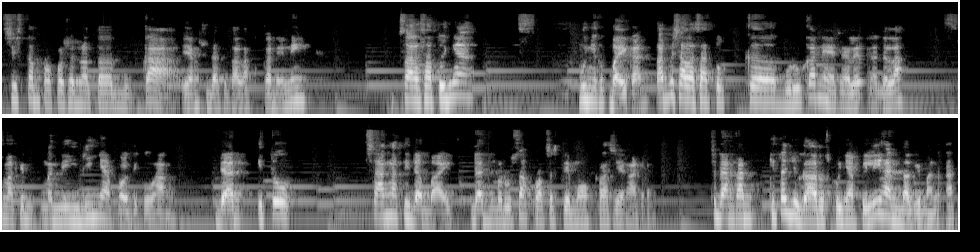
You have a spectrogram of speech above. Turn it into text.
sistem proporsional terbuka yang sudah kita lakukan ini salah satunya punya kebaikan, tapi salah satu keburukannya yang saya lihat adalah semakin meningginya politik uang dan itu sangat tidak baik dan merusak proses demokrasi yang ada. Sedangkan kita juga harus punya pilihan bagaimana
